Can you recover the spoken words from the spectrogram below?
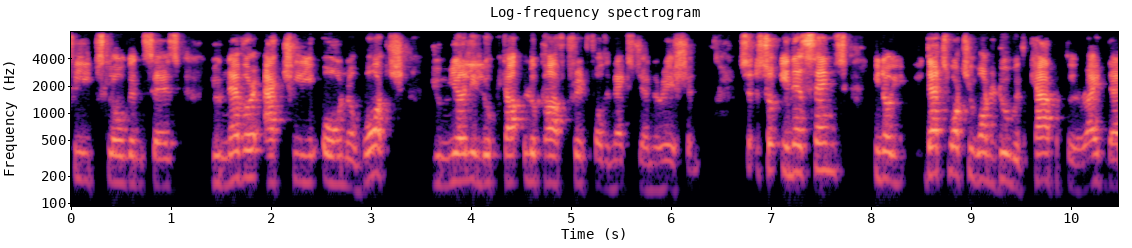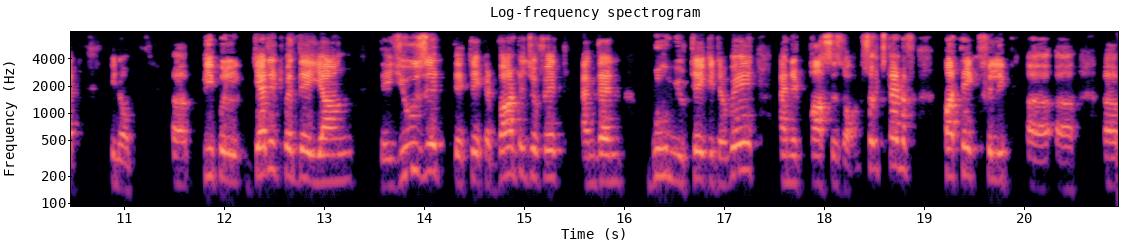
Philippe slogan says, you never actually own a watch, you merely look, look after it for the next generation. So, so, in a sense, you know, that's what you want to do with capital, right? That, you know, uh, people get it when they're young, they use it, they take advantage of it, and then boom, you take it away and it passes on. So it's kind of Patek Philippe, uh, uh, uh,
